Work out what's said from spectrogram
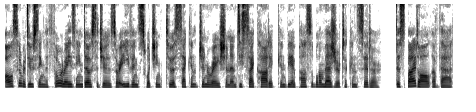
Also, reducing the thorazine dosages or even switching to a second generation antipsychotic can be a possible measure to consider. Despite all of that,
